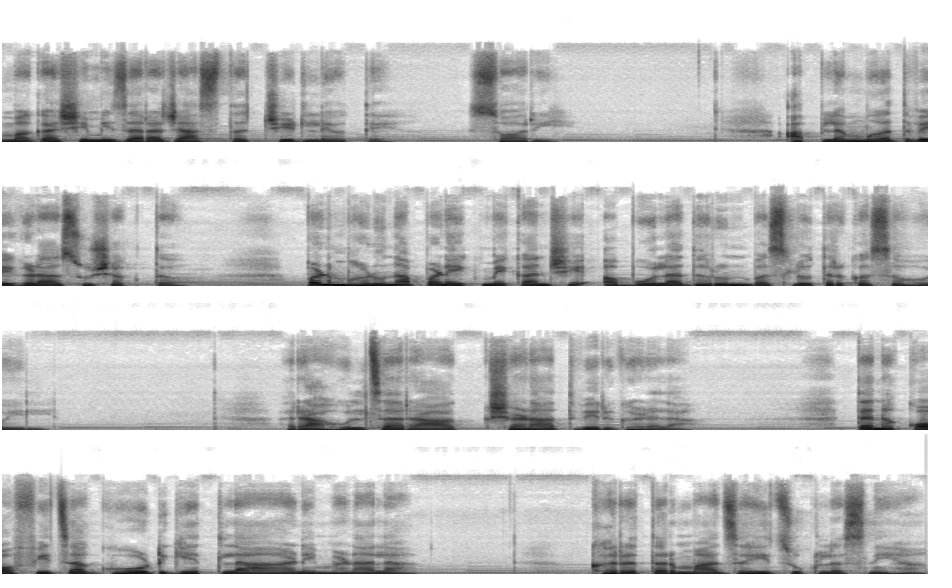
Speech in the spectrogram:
मगाशी मी जरा जास्तच चिडले होते. सॉरी. आपलं मत वेगळं असू शकतं. पण म्हणून आपण एकमेकांशी अबोला धरून बसलो तर कसं होईल? राहुलचा राग क्षणात विरघळला. त्यानं कॉफीचा घोट घेतला आणि म्हणाला खरं तर माझंही चुकलं स्नेहा.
